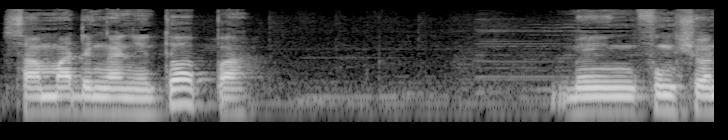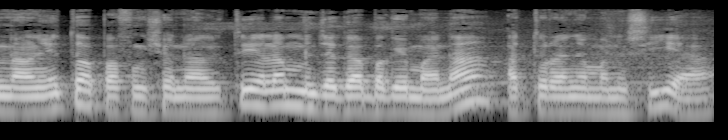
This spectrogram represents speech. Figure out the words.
sama dengannya itu apa? Meng- fungsionalnya itu apa? Fungsional itu ialah menjaga bagaimana aturannya manusia.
